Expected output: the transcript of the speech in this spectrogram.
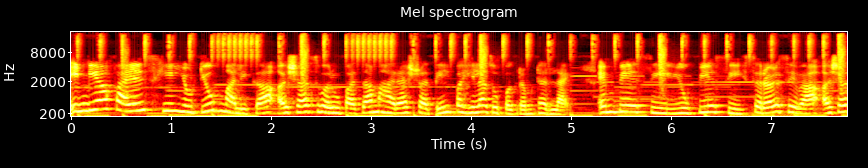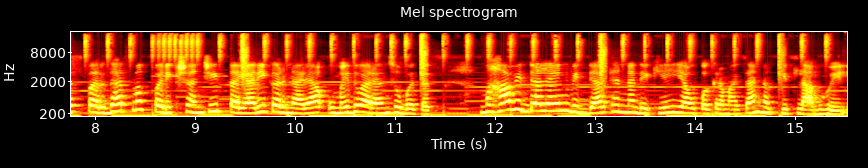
इंडिया फाईल्स ही युट्यूब मालिका अशा स्वरूपाचा महाराष्ट्रातील पहिलाच उपक्रम ठरलाय. M P S C U P S C सरळ सेवा अशा स्पर्धात्मक परीक्षांची तयारी करणाऱ्या उमेदवारांसोबतच महाविद्यालयीन विद्यार्थ्यांना देखील या उपक्रमाचा नक्कीच लाभ होईल.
